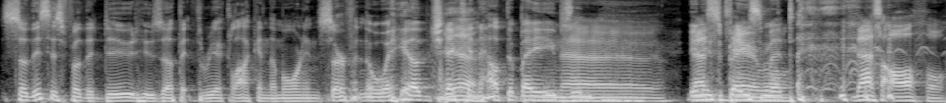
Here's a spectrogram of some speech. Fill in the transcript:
So this is for the dude who's up at three o'clock in the morning surfing the web, checking Yeah. out the babes and no, in that's his terrible. basement. That's awful.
